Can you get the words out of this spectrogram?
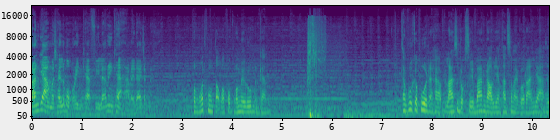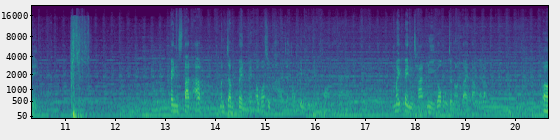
ร้านยางมาใช้ระบบอรินแคร์ฟรีและอรินแคร์หารายได้จากไหน ผมก็คงตอบว่าผมก็ไม่รู้เหมือนกัน ถ้าพูดก็พูดนะครับ ร้านสะดวกซื้อบ้านเรายังทันสมัยกว่าร้านยาซะอีก เป็นสตาร์ทอัพมันจำเป็นไหมครับว่าสุดท้ายจะต้องเป็นยูนิคอร์นให้ได้ ไม่เป็นชาตินี้ก็คงจะนอนตายตามไม่หลับ เอ่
